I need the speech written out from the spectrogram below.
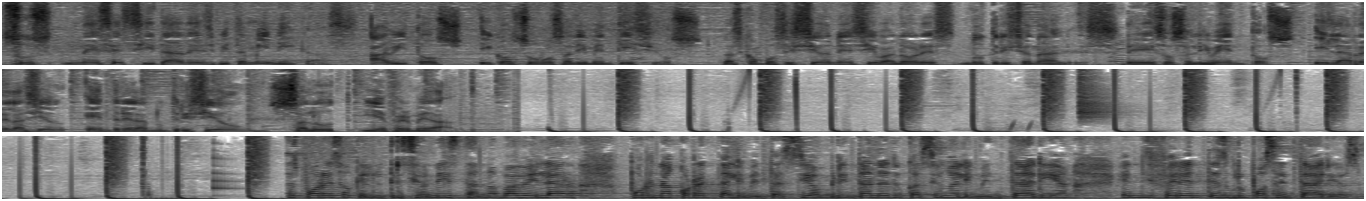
sus necesidades vitamínicas, hábitos y consumos alimenticios, las composiciones y valores nutricionales de esos alimentos y la relación entre la nutrición, salud y enfermedad. Es por eso que el nutricionista no va a velar por una correcta alimentación, brindando educación alimentaria en diferentes grupos etarios.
